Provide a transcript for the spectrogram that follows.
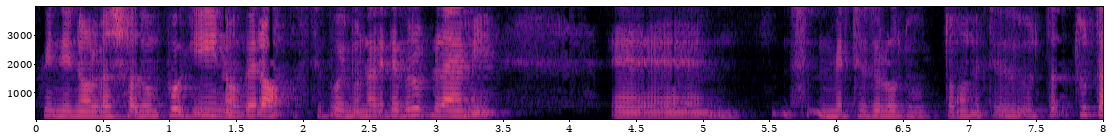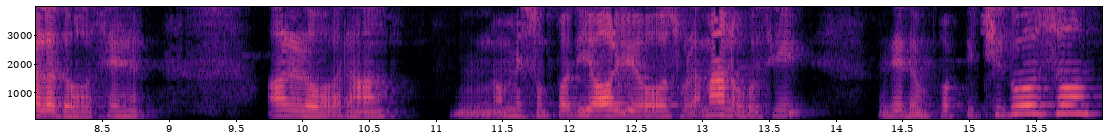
quindi ne ho lasciato un pochino, però se voi non avete problemi eh, mettetelo tutto, mettete tutta, tutta la dose. Allora, mm, ho messo un po' di olio sulla mano così vedete un po' appiccicoso.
